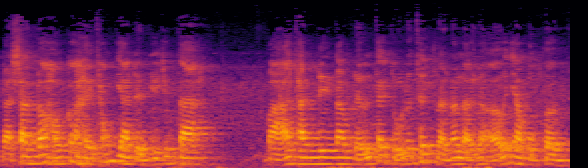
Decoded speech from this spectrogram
là sanh đó không có hệ thống gia đình như chúng ta. Mà ở thanh niên nam nữ tới tuổi nó thích là nó lại nó ở nhau một tuần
